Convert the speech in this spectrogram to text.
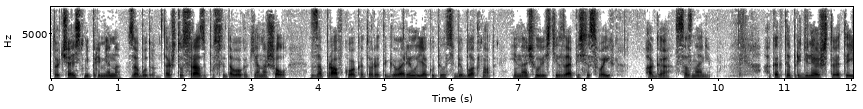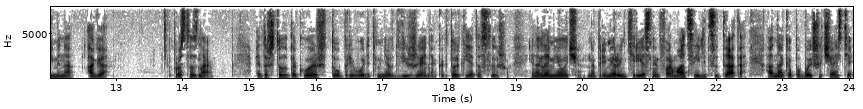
то часть непременно забуду. Так что сразу после того, как я нашел заправку, о которой ты говорил, я купил себе блокнот и начал вести записи своих ага сознаний. А как ты определяешь, что это именно ага? Просто знаю. Это что-то такое, что приводит меня в движение, как только я это слышу. Иногда мелочи, например, интересная информация или цитата. Однако, по большей части,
